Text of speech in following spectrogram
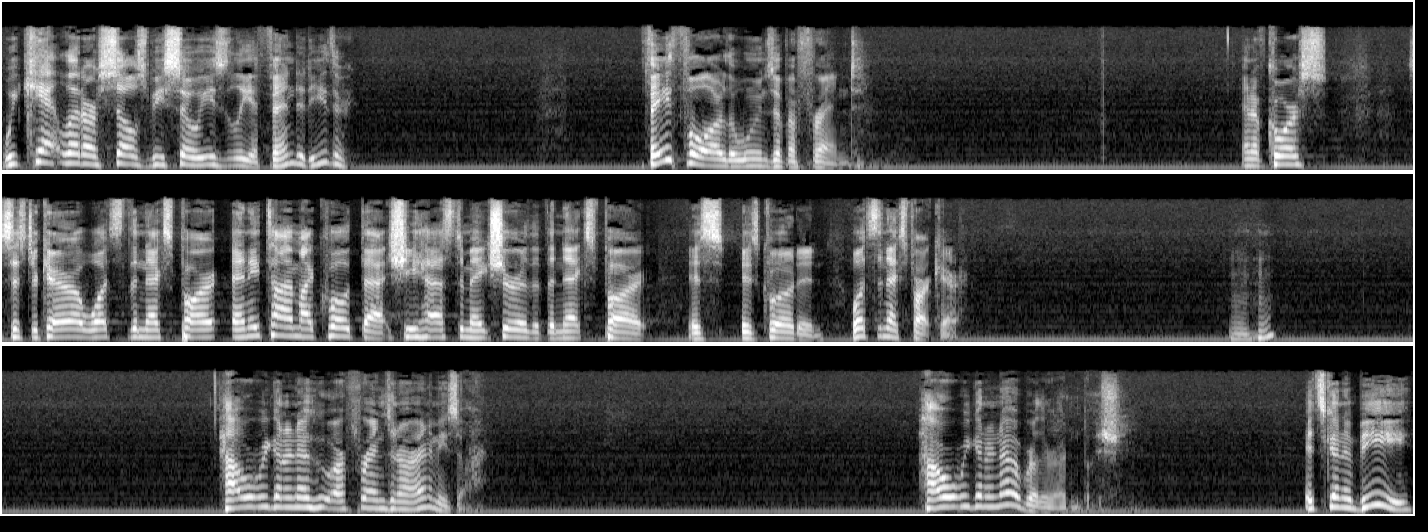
We can't let ourselves be so easily offended either. Faithful are the wounds of a friend. And of course, Sister Kara, what's the next part? Anytime I quote that, she has to make sure that the next part is, is quoted. What's the next part, Kara? Mm-hmm. How are we going to know who our friends and our enemies are? How are we going to know, Brother Rodenbush? It's going to be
